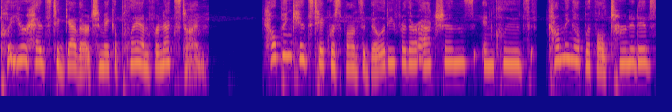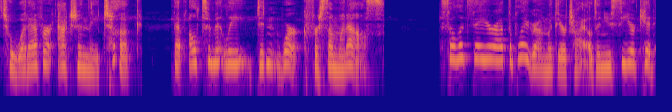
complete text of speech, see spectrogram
put your heads together to make a plan for next time. Helping kids take responsibility for their actions includes coming up with alternatives to whatever action they took that ultimately didn't work for someone else. So let's say you're at the playground with your child and you see your kid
